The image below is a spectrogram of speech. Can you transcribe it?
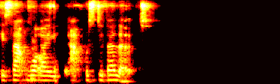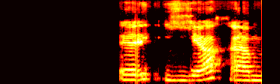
Is, that why the app was developed? Uh, yeah, um,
